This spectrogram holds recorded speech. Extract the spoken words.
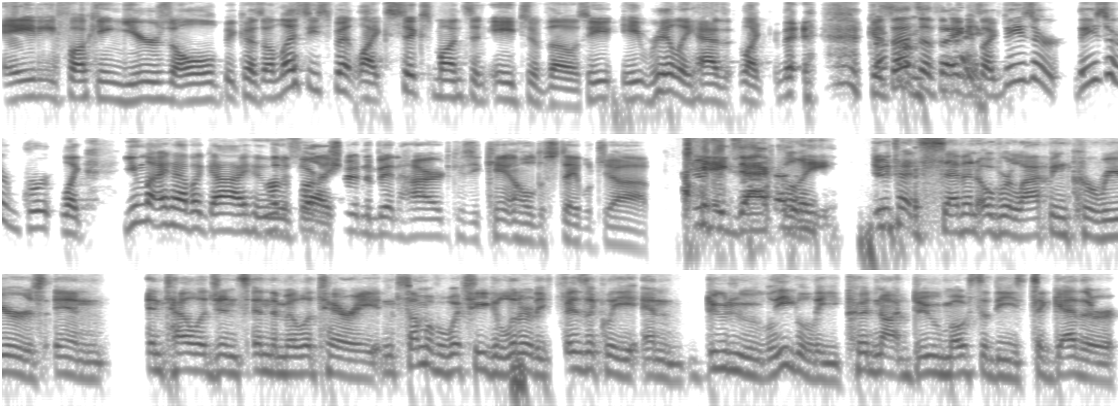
eighty fucking years old? Because unless he spent like six months in each of those, he he really has like because That's that's, the thing. saying. It's like these are these are group like you might have a guy who was like shouldn't have been hired because he can't hold a stable job. exactly dude's had seven overlapping careers in intelligence in the military, and some of which he literally physically and due to legally could not do most of these together,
